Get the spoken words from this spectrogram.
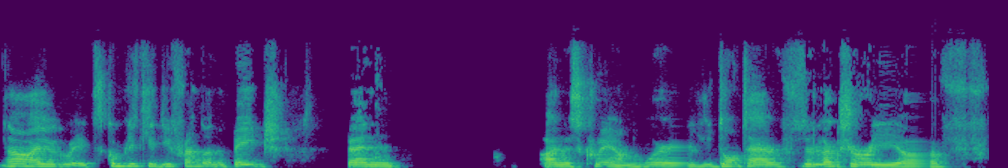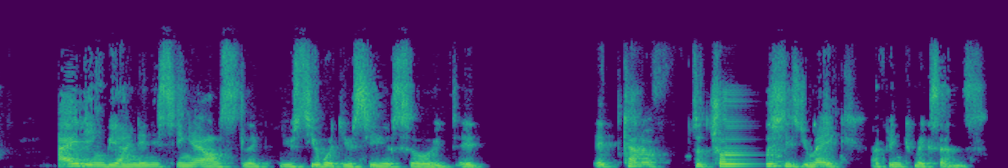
no, I agree. It's completely different on a page than on a screen, where you don't have the luxury of hiding behind anything else. Like you see what you see, so it it it kind of the choices you make, I think, make sense.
